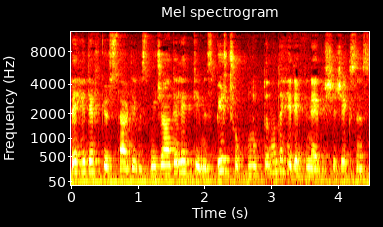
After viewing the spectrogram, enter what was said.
Ve hedef gösterdiğiniz, mücadele ettiğiniz birçok noktanın da hedefine erişeceksiniz.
